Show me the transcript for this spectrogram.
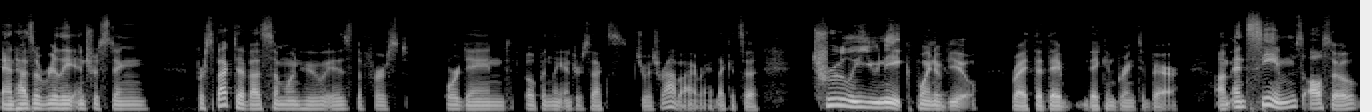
and has a really interesting perspective as someone who is the first ordained openly intersex Jewish rabbi, right? Like it's a truly unique point of view, right, that they they can bring to bear. Um, and seems also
